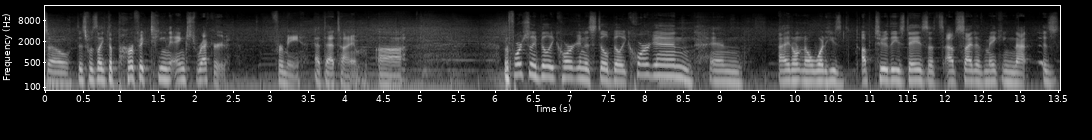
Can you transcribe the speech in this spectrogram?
So this was like the perfect teen angst record for me at that time. Uh, unfortunately, Billy Corgan is still Billy Corgan, and I don't know what he's up to these days. That's outside of making not as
